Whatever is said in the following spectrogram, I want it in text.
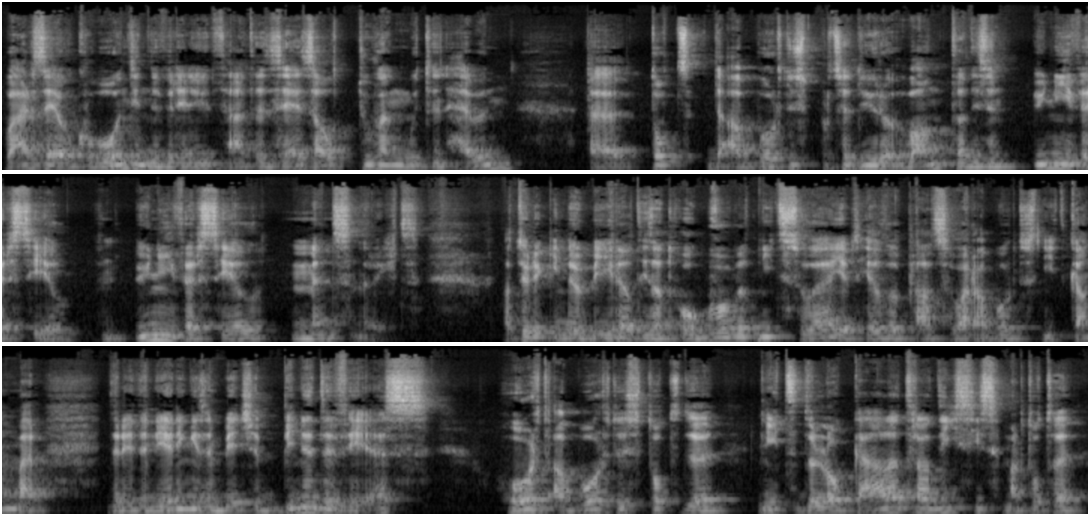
waar zij ook woont in de Verenigde Staten, zij zal toegang moeten hebben uh, tot de abortusprocedure, want dat is een universeel, een universeel mensenrecht. Natuurlijk, in de wereld is dat ook bijvoorbeeld niet zo. Hè. Je hebt heel veel plaatsen waar abortus niet kan, maar de redenering is een beetje binnen de VS hoort abortus tot de, niet de lokale tradities, maar tot de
